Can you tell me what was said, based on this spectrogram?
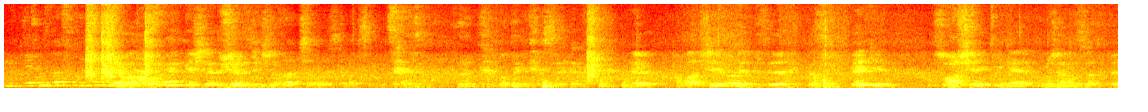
büyüklerimiz nasıl uygun Eyvallah, onun görürlerse, bir peşine düşeriz. O da güzel. Evet, ama şey de bize replikası. Peki, son şey yine hocamızın e,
